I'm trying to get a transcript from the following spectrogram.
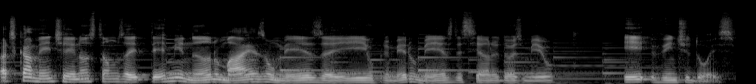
praticamente aí nós estamos aí terminando mais um mês aí, o primeiro mês desse ano de 2022.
